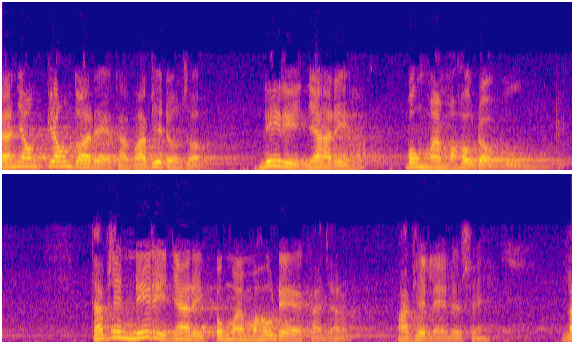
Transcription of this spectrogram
လမ်းကြောင်းပြောင်းသွားတဲ့အခါဘာဖြစ်တုံးဆိုနေ့တွေညတွေဟာပုံမှန်မဟုတ်တော့ဘူးတဲ့။ဒါဖြင့်နေ့တွေညတွေပုံမှန်မဟုတ်တဲ့အခါကျတော့ဘာဖြစ်လဲလို့ဆိုရင် လ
